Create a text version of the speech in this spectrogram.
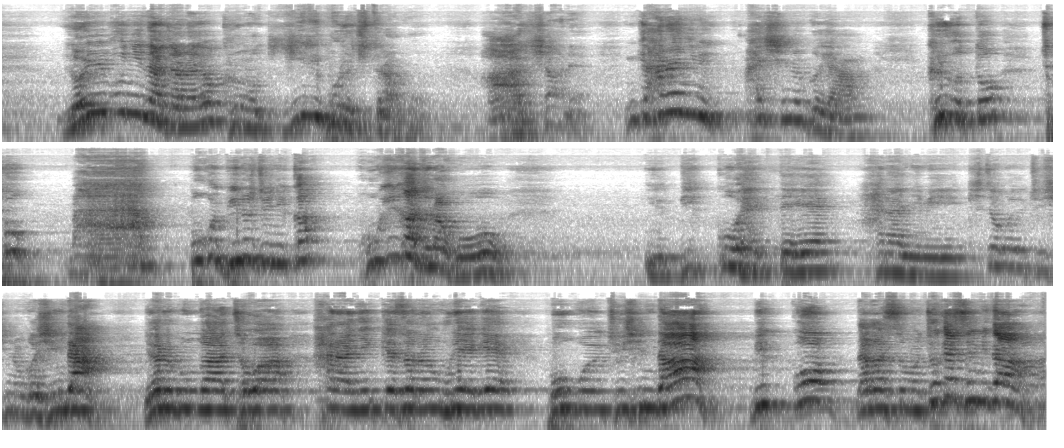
열분이 나잖아요. 그러면 일이 벌어지더라고. 아 희한해. 이게 하나님이 하시는 거야. 그리고 또 촉 막 복을 밀어주니까 복이 가더라고. 이 믿고 할 때에 하나님이 기적을 주시는 것입니다. 여러분과 저와 하나님께서는 우리에게 복을 주신다. 믿고 나갔으면 좋겠습니다.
